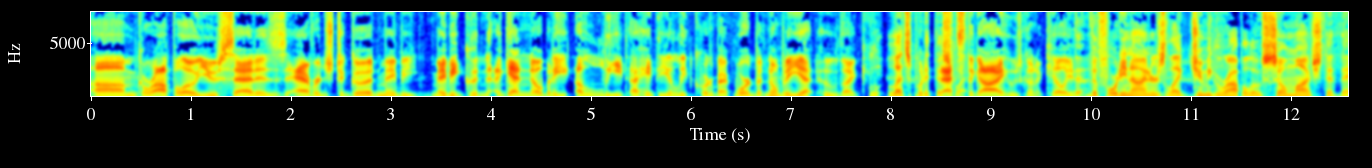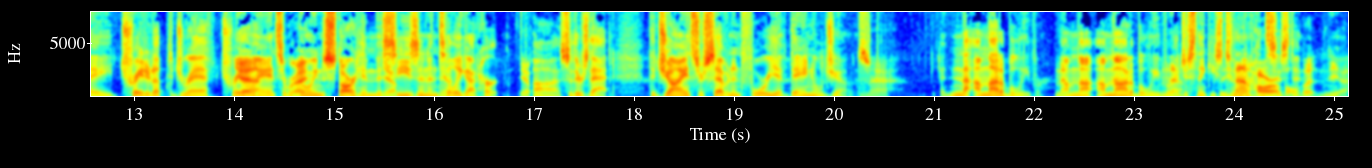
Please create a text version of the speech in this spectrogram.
Um, Garoppolo, you said, is average to good. Maybe, maybe good. Again, nobody elite. I hate the elite quarterback word, but nobody yet who like. Let's put it this That's way. the guy who's going to kill you. the, the 49ers like Jimmy Garoppolo so much that they traded up to draft Trey Yeah, Lance and were right. going to start him this Yep. season until Yep. he got hurt. Yep. Uh, so there's that. The Giants are 7 and 4. You have Daniel Jones. Nah. N- I'm not a believer. I'm not I'm not a believer. I just think he's, he's too not horrible, but yeah.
